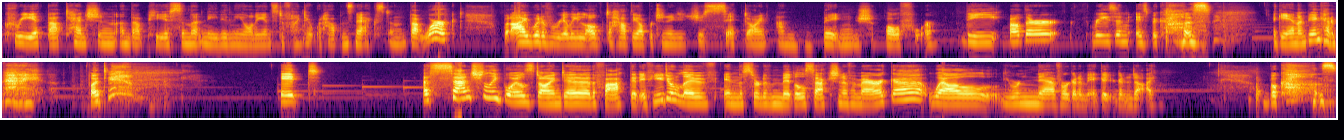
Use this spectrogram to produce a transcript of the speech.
create that tension and that pace and that need in the audience to find out what happens next. And that worked. But I would have really loved to have the opportunity to just sit down and binge all four. The other reason is because, again, I'm being kind of petty, but it essentially boils down to the fact that if you don't live in the sort of middle section of America, well, you're never going to make it, you're going to die. Because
